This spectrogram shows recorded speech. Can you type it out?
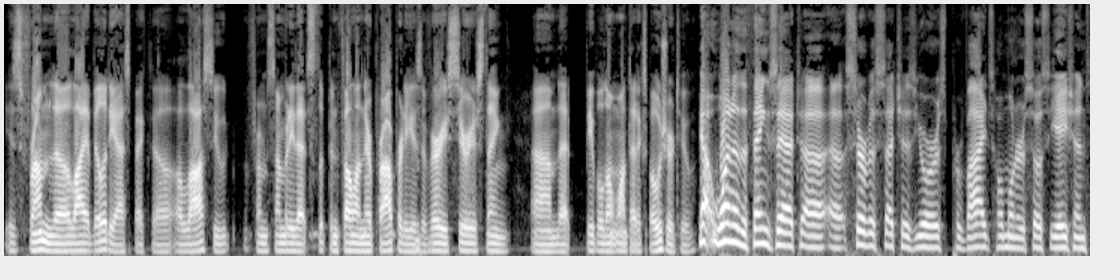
is from the liability aspect. A, a lawsuit from somebody that slipped and fell on their property is a very serious thing um, that people don't want that exposure to. Yeah, one of the things that uh, a service such as yours provides homeowner associations,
